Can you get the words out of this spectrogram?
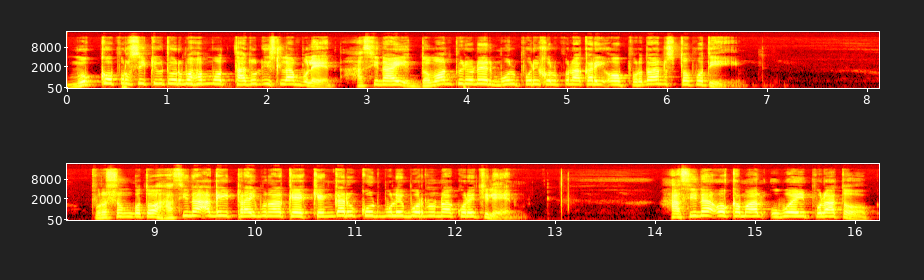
মুখ্য প্রসিকিউটর মোহাম্মদ তাজুল ইসলাম বলেন, হাসিনাই দমন পীড়নের মূল পরিকল্পনাকারী ও প্রধান স্থপতি। প্রসঙ্গত, হাসিনা আগেই ট্রাইব্যুনালকে ক্যাঙ্গারু কোর্ট বলে বর্ণনা করেছিলেন। হাসিনা ও কামাল উভয়ই পলাতক।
